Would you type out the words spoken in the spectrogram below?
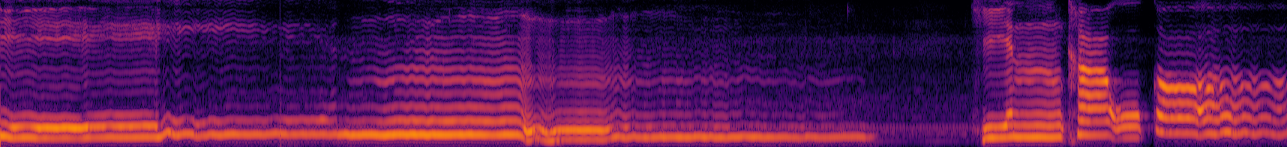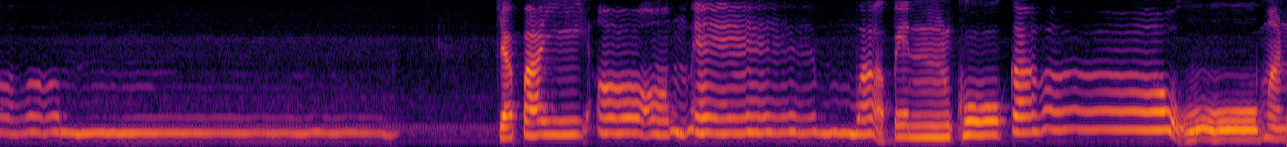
ขียน เขียนข้าวก้อมจะไปอ้อมแอมว่าเป็นคู่เก้ามัน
